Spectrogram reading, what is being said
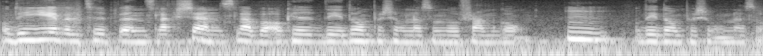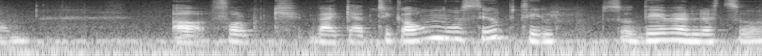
Och det ger väl typ en slags känsla. bara, Okej, det är de personerna som når framgång. Mm. Och det är de personerna som ja, folk verkar tycka om och se upp till. Så det är väl rätt så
